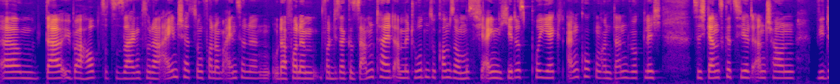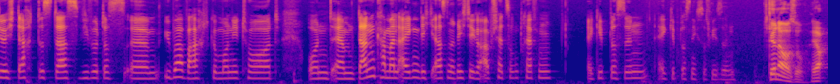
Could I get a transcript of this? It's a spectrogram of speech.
ähm, da überhaupt sozusagen zu einer Einschätzung von einem einzelnen oder von, einem, von dieser Gesamtheit an Methoden zu kommen, sondern man muss sich eigentlich jedes Projekt angucken und dann wirklich sich ganz gezielt anschauen, wie durchdacht ist das, wie wird das ähm, überwacht, gemonitort und ähm, dann kann man eigentlich erst eine richtige Abschätzung treffen. Ergibt das Sinn? Ergibt das nicht so viel Sinn? Genau so, ja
